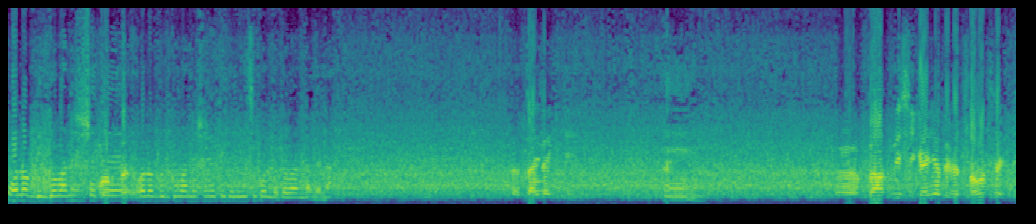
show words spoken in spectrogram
অনভিজ্ঞ মানুষের সাথে অনভিজ্ঞ মানুষের সাথে কোনো কিছু করলে তো ভালো লাগে না। তাই নাকি? হ্যাঁ। আপনি শিখাইয়া দেবেন সমস্যা কি?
